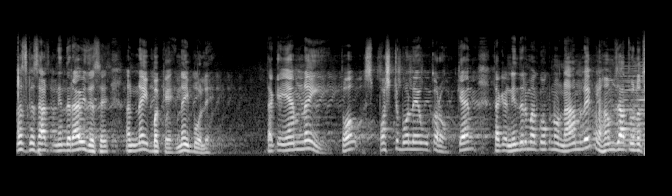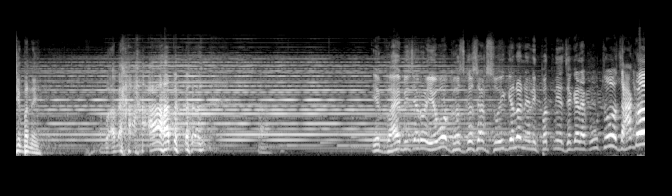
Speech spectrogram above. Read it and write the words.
ઘસઘસાટ નીંદર આવી જશે અને નહીં બકે, નહીં બોલે. તાકે એમ નહીં, તો સ્પષ્ટ બોલે એવું કરો. કેમ? તાકે નિંદરમાં કોકનું નામ લઈ પણ સમજાતું નથી બને એક ભાઈ બિચારો એવો ઘસઘસાટ સૂઈ ગયેલો ને એની પત્નીએ જગાડ્યા ઉઠો, જાગો.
